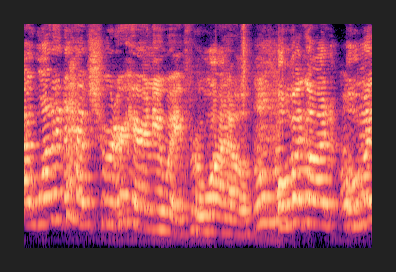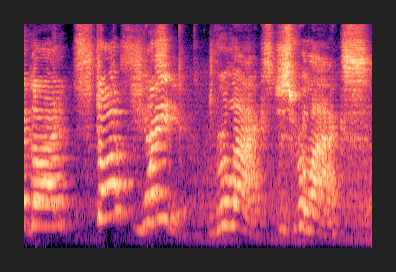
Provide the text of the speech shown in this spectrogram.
I wanted to have shorter hair anyway for a while. Oh my oh god! Oh my oh god! Stop! Right. Relax. Just relax.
